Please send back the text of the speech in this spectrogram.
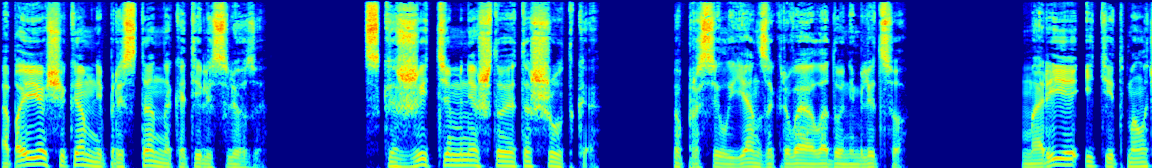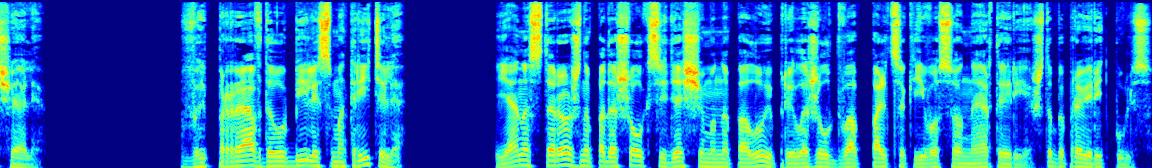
а по ее щекам непрестанно катились слезы. «Скажите мне, что это шутка», — попросил Ян, закрывая ладонями лицо. Мария и Тит молчали. «Вы правда убили смотрителя?» Я осторожно подошел к сидящему на полу и приложил два пальца к его сонной артерии, чтобы проверить пульс.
